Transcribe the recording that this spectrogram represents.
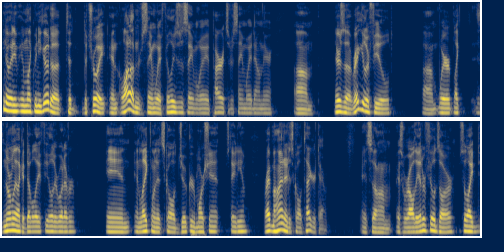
you know, and, and like when you go to, to Detroit, and a lot of them are the same way. Phillies are the same way. Pirates are the same way down there. Um, there's a regular field um, where like it's normally like a double A field or whatever. And in Lakeland, it's called Joker Marchant Stadium. Right behind it is called Tiger Town. It's um it's where all the other fields are. So like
